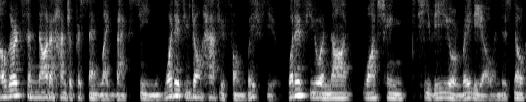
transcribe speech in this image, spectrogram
alerts are not 100% like vaccine. What if you don't have your phone with you? What if you are not watching TV or radio and there's no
